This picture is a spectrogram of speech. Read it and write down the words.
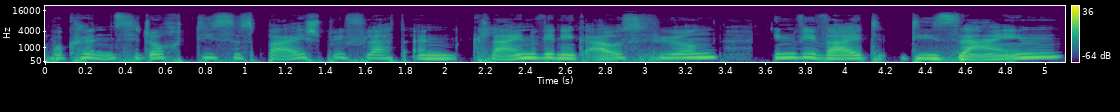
Aber könnten Sie doch dieses Beispiel vielleicht ein klein wenig ausführen, inwieweit Design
